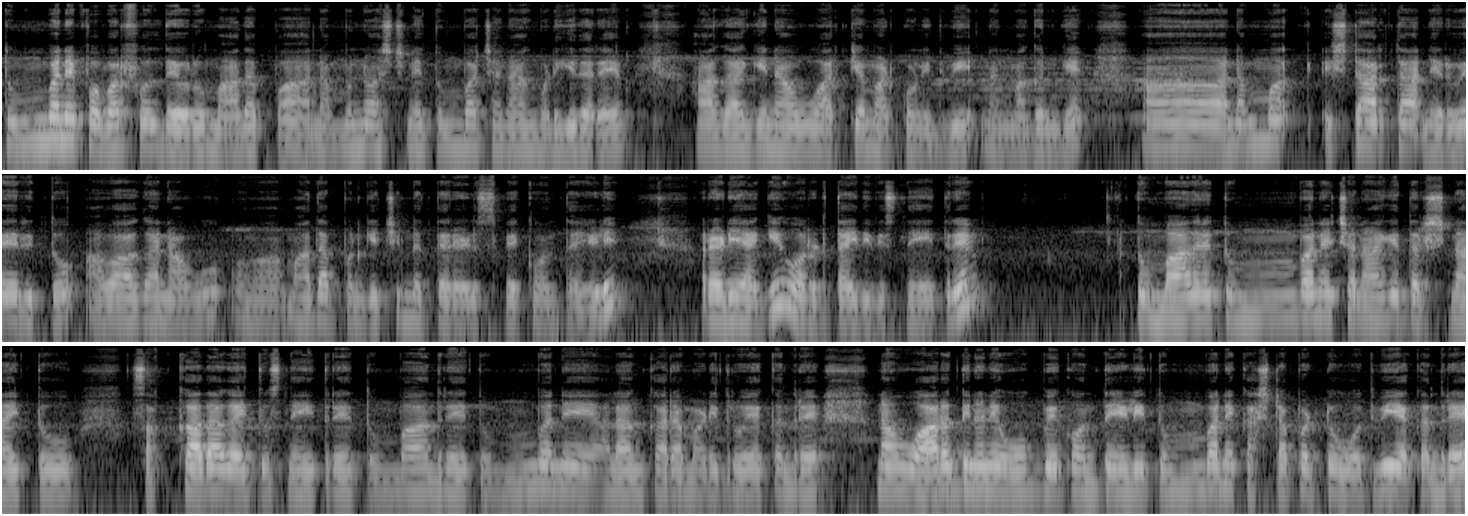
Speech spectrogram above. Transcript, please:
ತುಂಬಾ ಪವರ್ಫುಲ್ ದೇವರು ಮಾದಪ್ಪ. ನಮ್ಮನ್ನು ಅಷ್ಟೇ ತುಂಬ ಚೆನ್ನಾಗಿ ಮಡಗಿದ್ದಾರೆ. ಹಾಗಾಗಿ ನಾವು ಅರ್ಕೆ ಮಾಡ್ಕೊಂಡಿದ್ವಿ ನನ್ನ ಮಗನಿಗೆ. ನಮ್ಮ ಇಷ್ಟಾರ್ಥ ನೆರವೇರಿತ್ತು ಆವಾಗ ನಾವು ಮಾದಪ್ಪನಿಗೆ ಚಿನ್ನದ ತೆರೆ ಅಂತ ಹೇಳಿ ರೆಡಿಯಾಗಿ ಹೊರಡ್ತಾ ಇದ್ದೀವಿ ಸ್ನೇಹಿತರೆ. ತುಂಬ ಅಂದರೆ ತುಂಬಾ ಚೆನ್ನಾಗಿ ದರ್ಶನ ಆಯಿತು. ಸಕ್ಕದಾಗಾಯಿತು ಸ್ನೇಹಿತರೆ. ತುಂಬ ಅಂದರೆ ತುಂಬಾ ಅಲಂಕಾರ ಮಾಡಿದರು. ಯಾಕಂದರೆ ನಾವು ವಾರದ ದಿನವೇ ಹೋಗಬೇಕು ಅಂತೇಳಿ ತುಂಬಾ ಕಷ್ಟಪಟ್ಟು ಹೋದ್ವಿ. ಯಾಕಂದರೆ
